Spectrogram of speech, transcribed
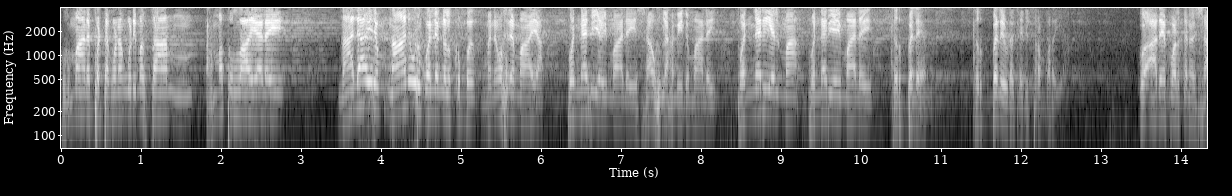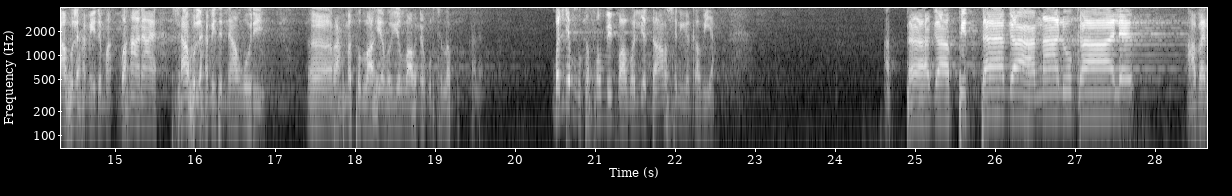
ബഹുമാനപ്പെട്ട ഗുണംകുടി മസ്താൻ അലൈഹി നാലായിരം നാനൂറ് കൊല്ലങ്ങൾക്ക് മുമ്പ് മനോഹരമായ പൊന്നരിയൽ മാലൈ ഷാഹുൽ ഹമീദ് മാലൈ പൊന്നരിയൽ മാ പൊന്നരിയൽ മാലൈ കിർബലയാണ്. കിർബലയുടെ ചരിത്രം പറയാം അപ്പൊ അതേപോലെ തന്നെ ഷാഹുൽ ഹമീദ് മഹാനായ ഷാഹുൽ ഹമീദ് നാഗൂരി റഹ്മത്തുല്ലാഹി അള്ളാഹുവിനെ കുറിച്ചുള്ള കാലം വലിയ മുത്തസവിഫ വലിയ ദാർശനിക കവിയ. അത്തക പിത്തക നാലു അവൻ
